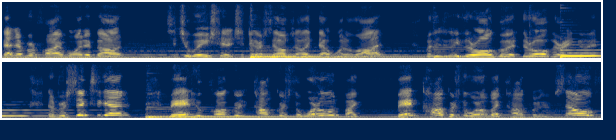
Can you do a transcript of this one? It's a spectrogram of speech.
That number five one about situation and changing ourselves, I like that one a lot. But they're all good. They're all very good. Number six again, man who conquers conquers the world by man conquers the world by conquering himself.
